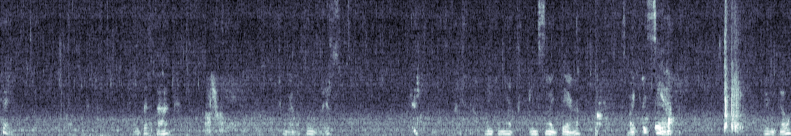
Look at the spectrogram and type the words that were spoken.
Okay. Hold this back to where the hole is. Making it inside there so I can see it. There we go.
